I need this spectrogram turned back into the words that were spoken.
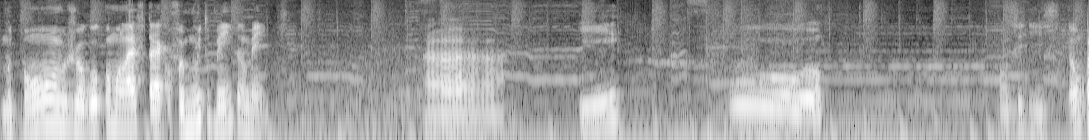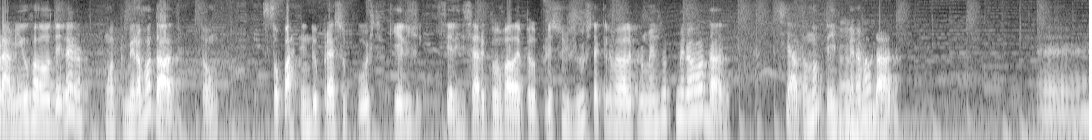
muito bom, jogou como left tackle, foi muito bem também. Uh, e o. Como se diz? Então, para mim, o valor dele era uma primeira rodada. Então, estou partindo do pressuposto que eles, se eles disseram que vão valer pelo preço justo, é que ele vai valer pelo menos a primeira rodada. Seattle não tem primeira uhum. rodada. É,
